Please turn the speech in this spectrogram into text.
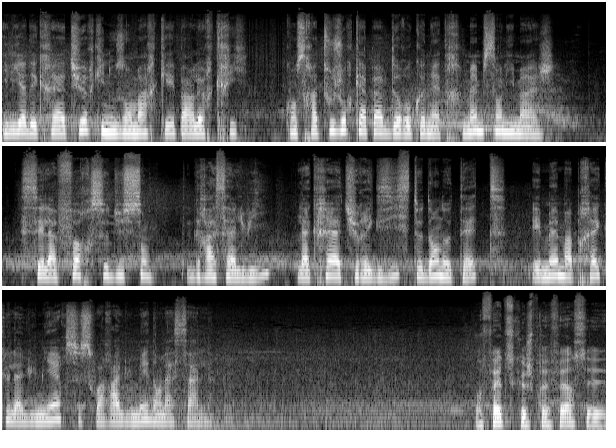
Il y a des créatures qui nous ont marqués par leurs cris, qu'on sera toujours capable de reconnaître, même sans l'image. C'est la force du son. Grâce à lui, la créature existe dans nos têtes, et même après que la lumière se soit rallumée dans la salle. En fait, ce que je préfère, c'est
